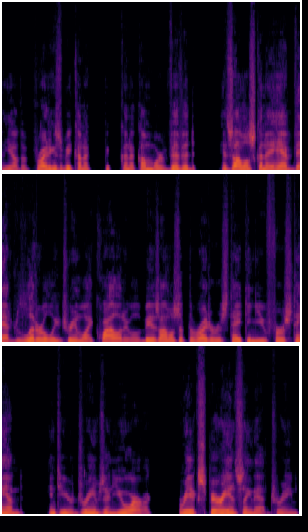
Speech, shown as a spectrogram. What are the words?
You know, the writings are going to, come more vivid it's almost going to have that literally dreamlike quality. It will be as almost if the writer is taking you firsthand into your dreams and you are uh, re-experiencing that dream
